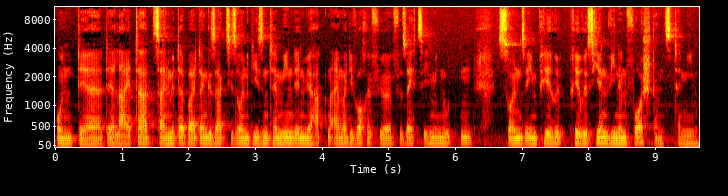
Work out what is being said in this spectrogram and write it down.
Und der, der Leiter hat seinen Mitarbeitern gesagt, sie sollen diesen Termin, den wir hatten, einmal die Woche für, für 60 Minuten, sollen sie ihn priorisieren wie einen Vorstandstermin.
